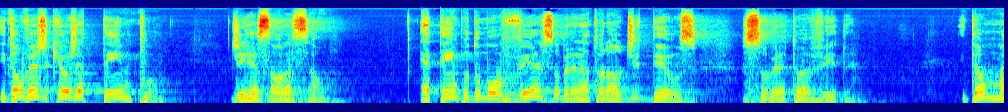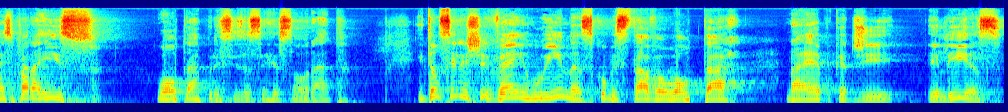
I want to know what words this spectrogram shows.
Então veja que hoje é tempo de restauração. É tempo do mover sobrenatural de Deus sobre a tua vida. Então, mas para isso, o altar precisa ser restaurado. Então, se ele estiver em ruínas, como estava o altar na época de Elias,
